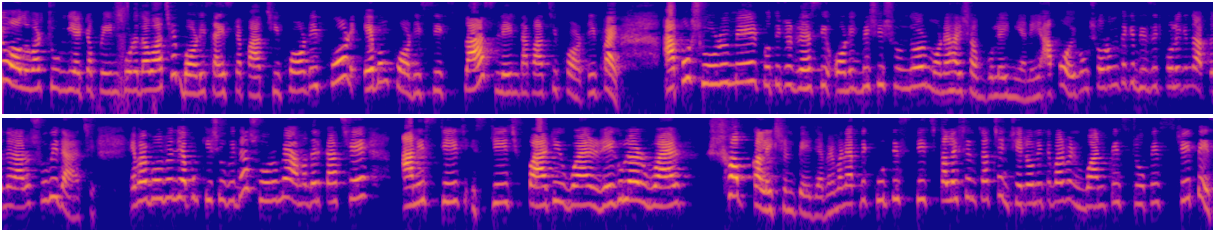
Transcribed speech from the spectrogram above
ব্যাকেও অল ওভার চুন দিয়ে একটা প্রিন্ট করে দেওয়া আছে বডি সাইজটা পাচ্ছি ফর্টি ফোর এবং ফর্টি সিক্স প্লাস লেনটা পাচ্ছি ফর্টি ফাইভ আপু শোরুমের প্রতিটা ড্রেসই অনেক বেশি সুন্দর, মনে হয় সবগুলোই নিয়ে নেই। আপু, এবং শোরুম থেকে ভিজিট করলে কিন্তু আপনাদের আরও সুবিধা আছে। এবার বলবেন যে, আপু, কি সুবিধা? শোরুমে আমাদের কাছে unstitch stitch party wear regular wear সব কালেকশন পেয়ে যাবেন। মানে আপনি কুর্তি স্টিচ কালেকশন চাচ্ছেন, সেটাও নিতে পারবেন। One piece two piece three piece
